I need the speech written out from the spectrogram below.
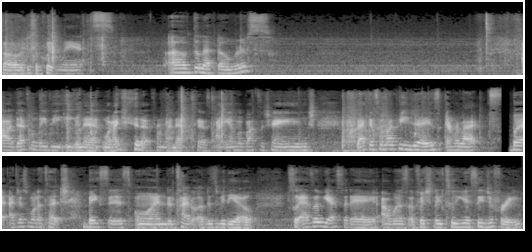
so just a quick glance of the leftovers. I'll definitely be eating that when I get up from my nap because I am about to change back into my PJs and relax. But I just want to touch bases on the title of this video. So as of yesterday, I was officially two years seizure free.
